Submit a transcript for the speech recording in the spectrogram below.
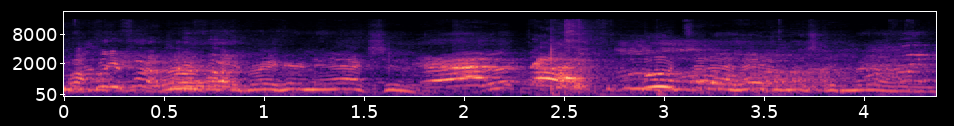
Right, right here in the action. Boot to the head, Mr. Mayhem.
